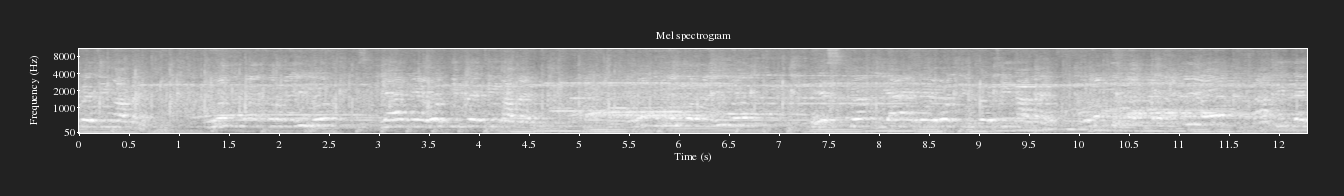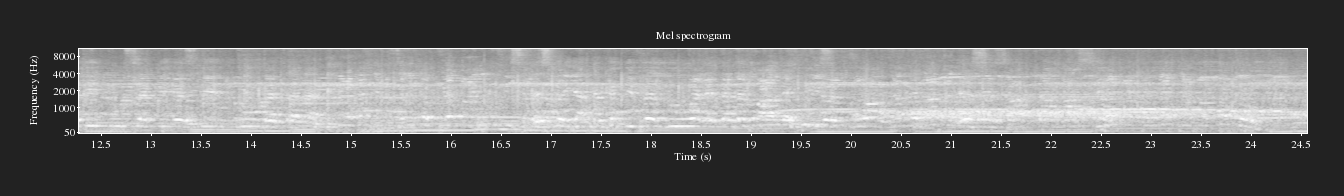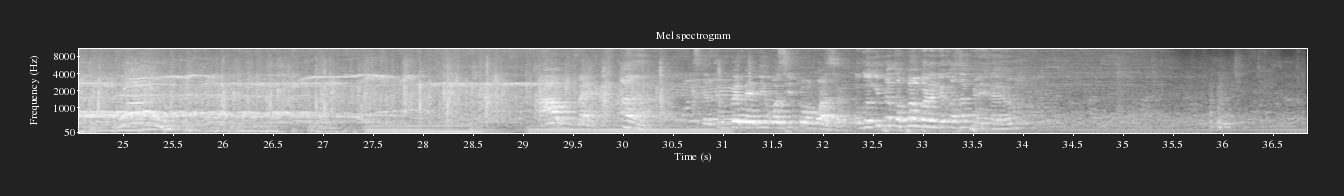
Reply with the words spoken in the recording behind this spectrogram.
qui peut dire Amen Il y a un héros qui peut dire Amen. Est-ce qu'il y a un héros qui peut dire Amen La Bible dit tout ce qui respire loue l'éternel. Est-ce qu'il y a quelqu'un qui veut louer l'éternel par les cris de joie okoki mpe kopambola ndeko aza pene na yo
